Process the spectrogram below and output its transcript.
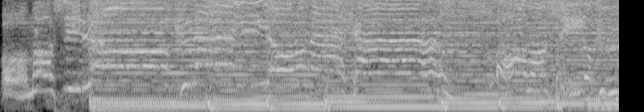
面白くない世の中。面白く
